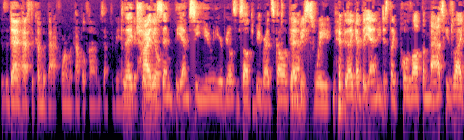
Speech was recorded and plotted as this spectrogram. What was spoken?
Because the dad has to come to bat for him a couple times after being do like they tie this into the MCU and he reveals himself to be Red Skull at the That'd end? be sweet. Like at the end, he just like pulls off the mask. He's like,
